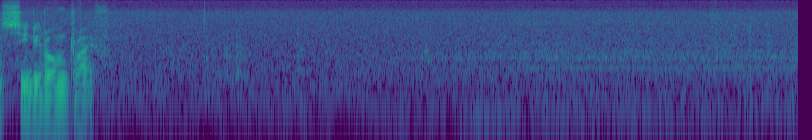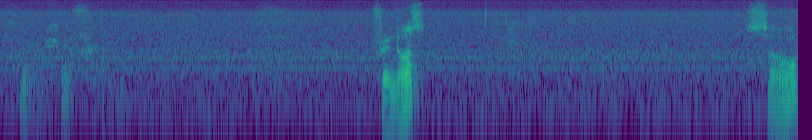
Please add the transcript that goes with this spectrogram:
CD-ROM drive. We have FreeDOS. So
